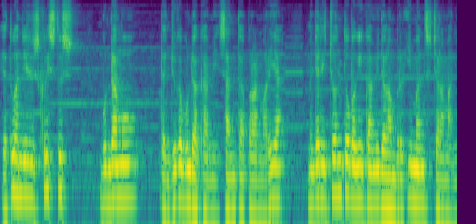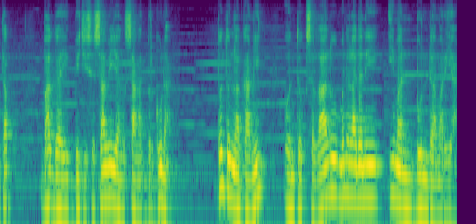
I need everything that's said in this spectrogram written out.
Ya Tuhan Yesus Kristus, Bundamu dan juga Bunda kami, Santa Peran Maria, menjadi contoh bagi kami dalam beriman secara mantap, bagai biji sesawi yang sangat berguna. Tuntunlah kami untuk selalu meneladani iman Bunda Maria.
